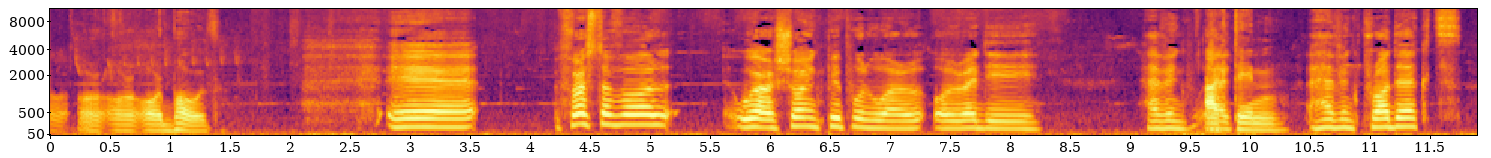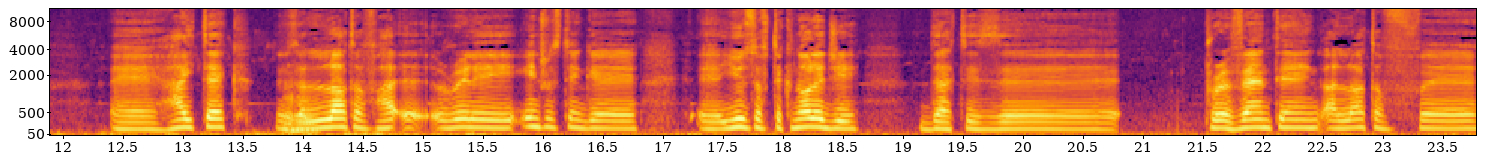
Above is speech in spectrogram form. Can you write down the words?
or, or, or, or both. Uh, first of all, we are showing people who are already having like, Acting, having products, uh, high tech. There's a Mhm. lot of uh, really interesting uh, uh, use of technology that is uh, preventing a lot of uh,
